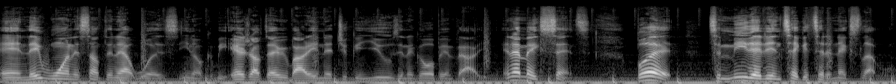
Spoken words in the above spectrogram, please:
and they wanted something that was, you know, could be airdropped to everybody and that you can use and it go up in value. And that makes sense. But to me, they didn't take it to the next level.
